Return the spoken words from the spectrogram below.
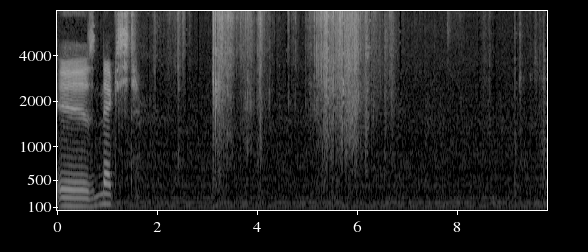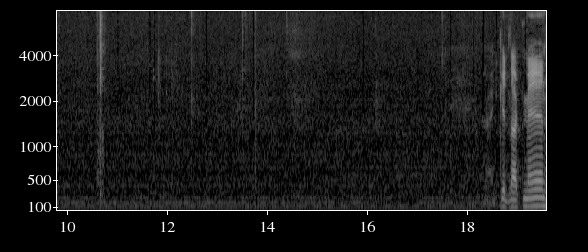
is next. All right, good luck, man.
